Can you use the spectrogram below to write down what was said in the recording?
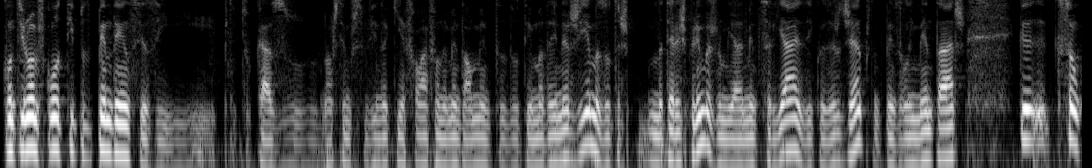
continuamos com outro tipo de dependências. E, portanto, o caso, nós temos vindo aqui a falar fundamentalmente do tema da energia, mas outras matérias-primas, nomeadamente cereais e coisas do género, portanto, bens alimentares, que, que são,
